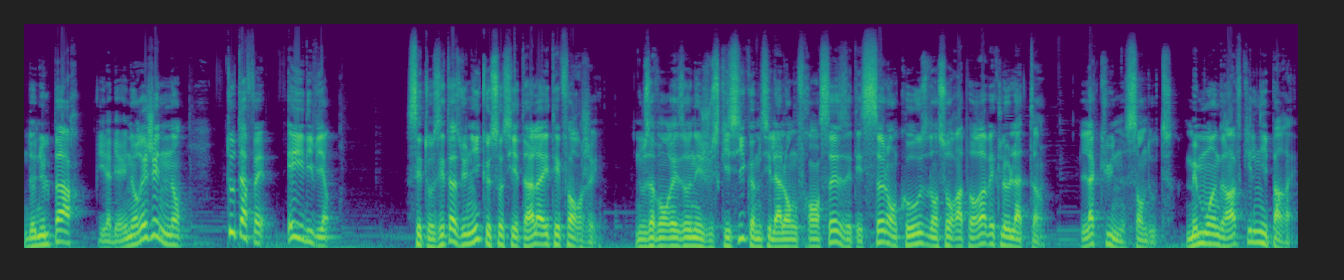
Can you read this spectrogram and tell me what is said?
de nulle part, il a bien une origine, non? Tout à fait, et il y vient. C'est aux États-Unis que Sociétal a été forgé. Nous avons raisonné jusqu'ici comme si la langue française était seule en cause dans son rapport avec le latin. Lacune sans doute, mais moins grave qu'il n'y paraît.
